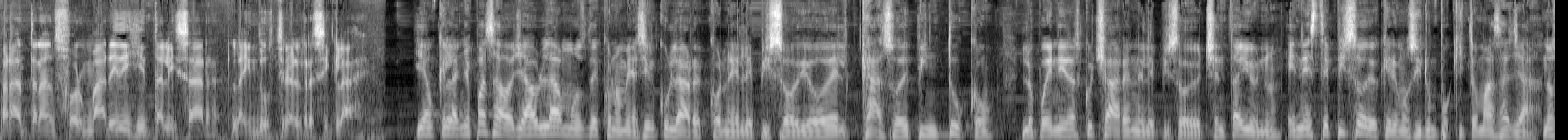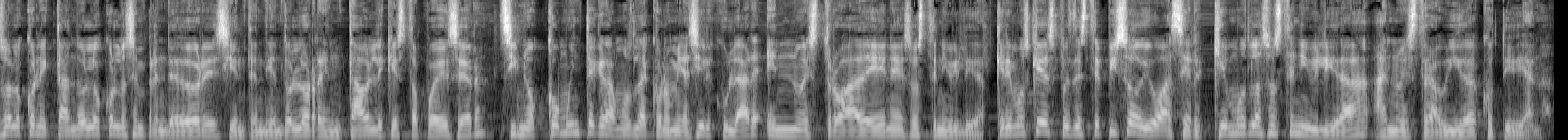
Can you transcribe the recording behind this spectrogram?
para transformar y digitalizar la industria del reciclaje. Y aunque el año pasado ya hablamos de economía circular con el episodio del caso de Pintuco, lo pueden ir a escuchar en el episodio 81, en este episodio queremos ir un poquito más allá, no solo conectándolo con los emprendedores y entendiendo lo rentable que esto puede ser, sino cómo integramos la economía circular en nuestro ADN de sostenibilidad. Queremos que después de este episodio acerquemos la sostenibilidad a nuestra vida cotidiana.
